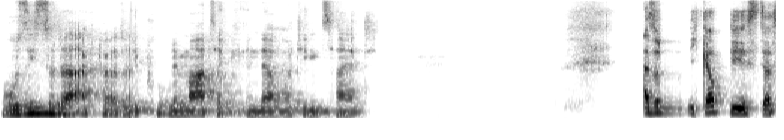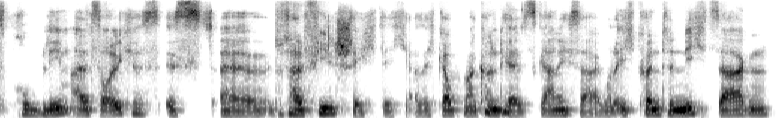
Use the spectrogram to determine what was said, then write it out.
Wo siehst du da aktuell so die Problematik in der heutigen Zeit? Also ich glaube, das Problem als solches ist äh, total vielschichtig. Also ich glaube, man könnte jetzt gar nicht sagen, oder ich könnte nicht sagen,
